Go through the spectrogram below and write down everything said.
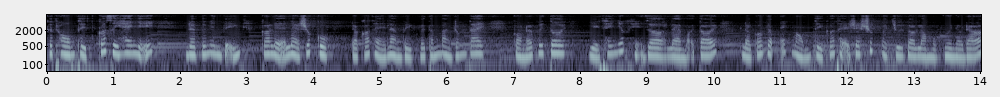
Kết hôn thì có gì hay nhỉ? Đối với Minh Viễn, có lẽ là rốt cuộc đã có thể làm việc với tấm bằng trong tay. Còn đối với tôi, dễ thấy nhất hiện giờ là mỗi tối là có gặp ác mộng thì có thể ra sức mà chui vào lòng một người nào đó,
